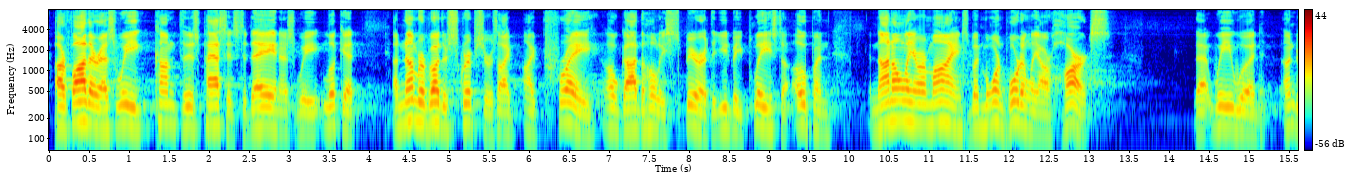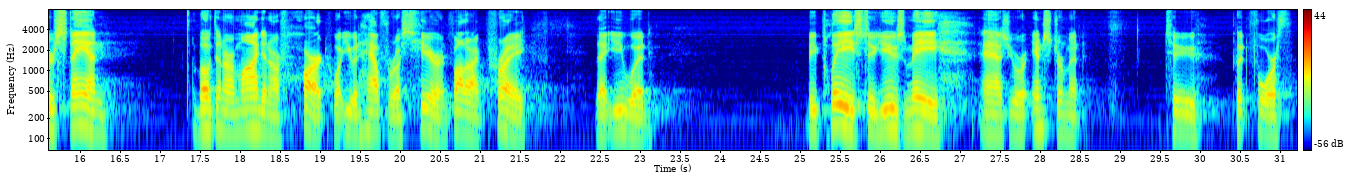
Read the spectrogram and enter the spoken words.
Our Father, as we come to this passage today and as we look at a number of other scriptures, I, I pray, oh God, the Holy Spirit, that you'd be pleased to open not only our minds, but more importantly, our hearts, that we would understand both in our mind and our heart what you would have for us here. And Father, I pray that you would be pleased to use me as your instrument to put forth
